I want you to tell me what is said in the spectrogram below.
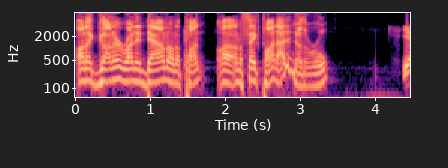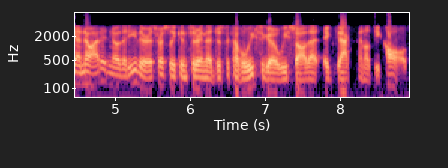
on a gunner running down on a punt uh, on a fake punt I didn't know the rule yeah no I didn't know that either especially considering that just a couple weeks ago we saw that exact penalty called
